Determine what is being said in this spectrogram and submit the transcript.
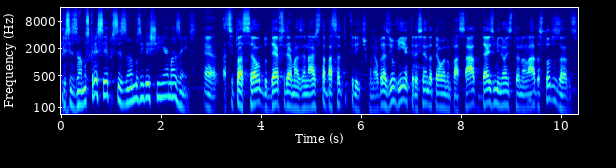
precisamos crescer, precisamos investir em armazéns. É, a situação do déficit de armazenagem está bastante crítico. Né? O Brasil vinha crescendo até o ano passado, 10 milhões de toneladas todos os anos.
